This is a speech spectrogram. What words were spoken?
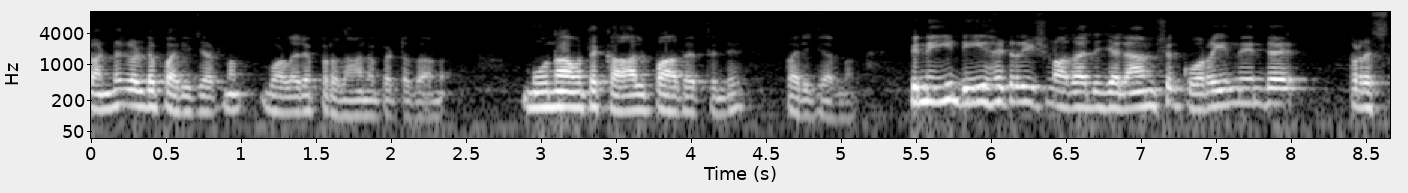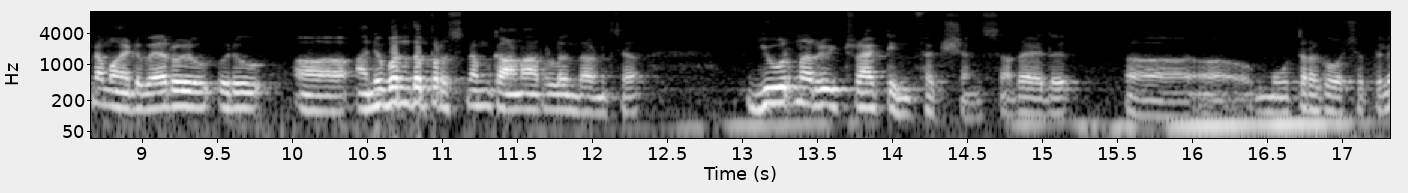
കണ്ണുകളുടെ പരിചരണം വളരെ പ്രധാനപ്പെട്ടതാണ്. മൂന്നാമത്തെ കാൽപാദത്തിന്റെ പരിചരണം. പിന്നെ ഈ ഡീഹൈഡ്രേഷനോ അതായത് ജലാംശം കുറയുന്നതിന്റെ പ്രശ്നമായിട്ട് വേറൊരു ഒരു അനുബന്ധ പ്രശ്നം കാണാറുള്ളത് എന്താണെന്ന് വെച്ചാൽ യൂറിനറി ട്രാക്ട് ഇൻഫെക്ഷൻസ് അതായത് മൂത്രകോശത്തിൽ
